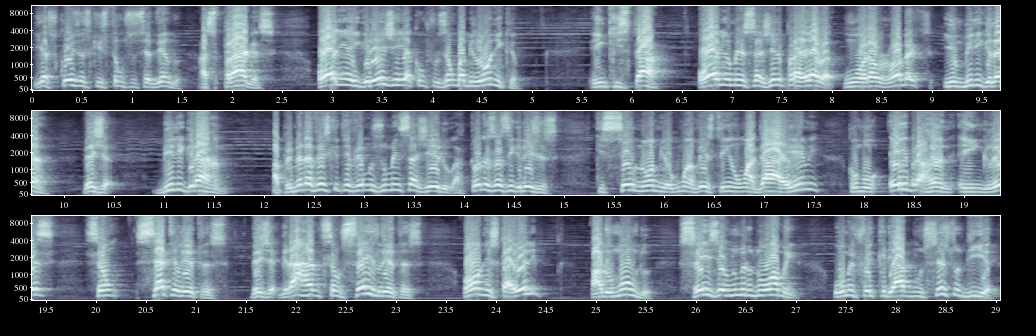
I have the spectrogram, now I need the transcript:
e as coisas que estão sucedendo, as pragas. Olhem a igreja e a confusão babilônica em que está. Olhe o mensageiro para ela, um Oral Robert e um Billy Graham. Veja, Billy Graham, a primeira vez que tivemos um mensageiro a todas as igrejas que seu nome alguma vez tenha um HAM, como Abraham em inglês, são sete letras. Veja, Graham são seis letras. Onde está ele? Para o mundo. Seis é o número do homem. O homem foi criado no sexto dia,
